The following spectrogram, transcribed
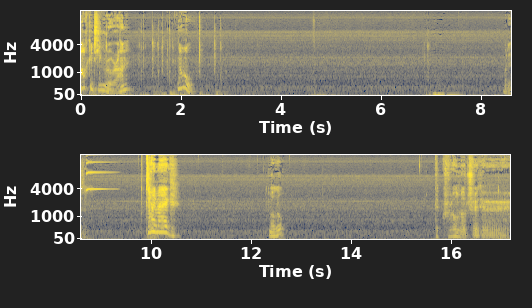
Talking to you, Roran. No. What is it? Time egg! Mogul? The chrono trigger.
